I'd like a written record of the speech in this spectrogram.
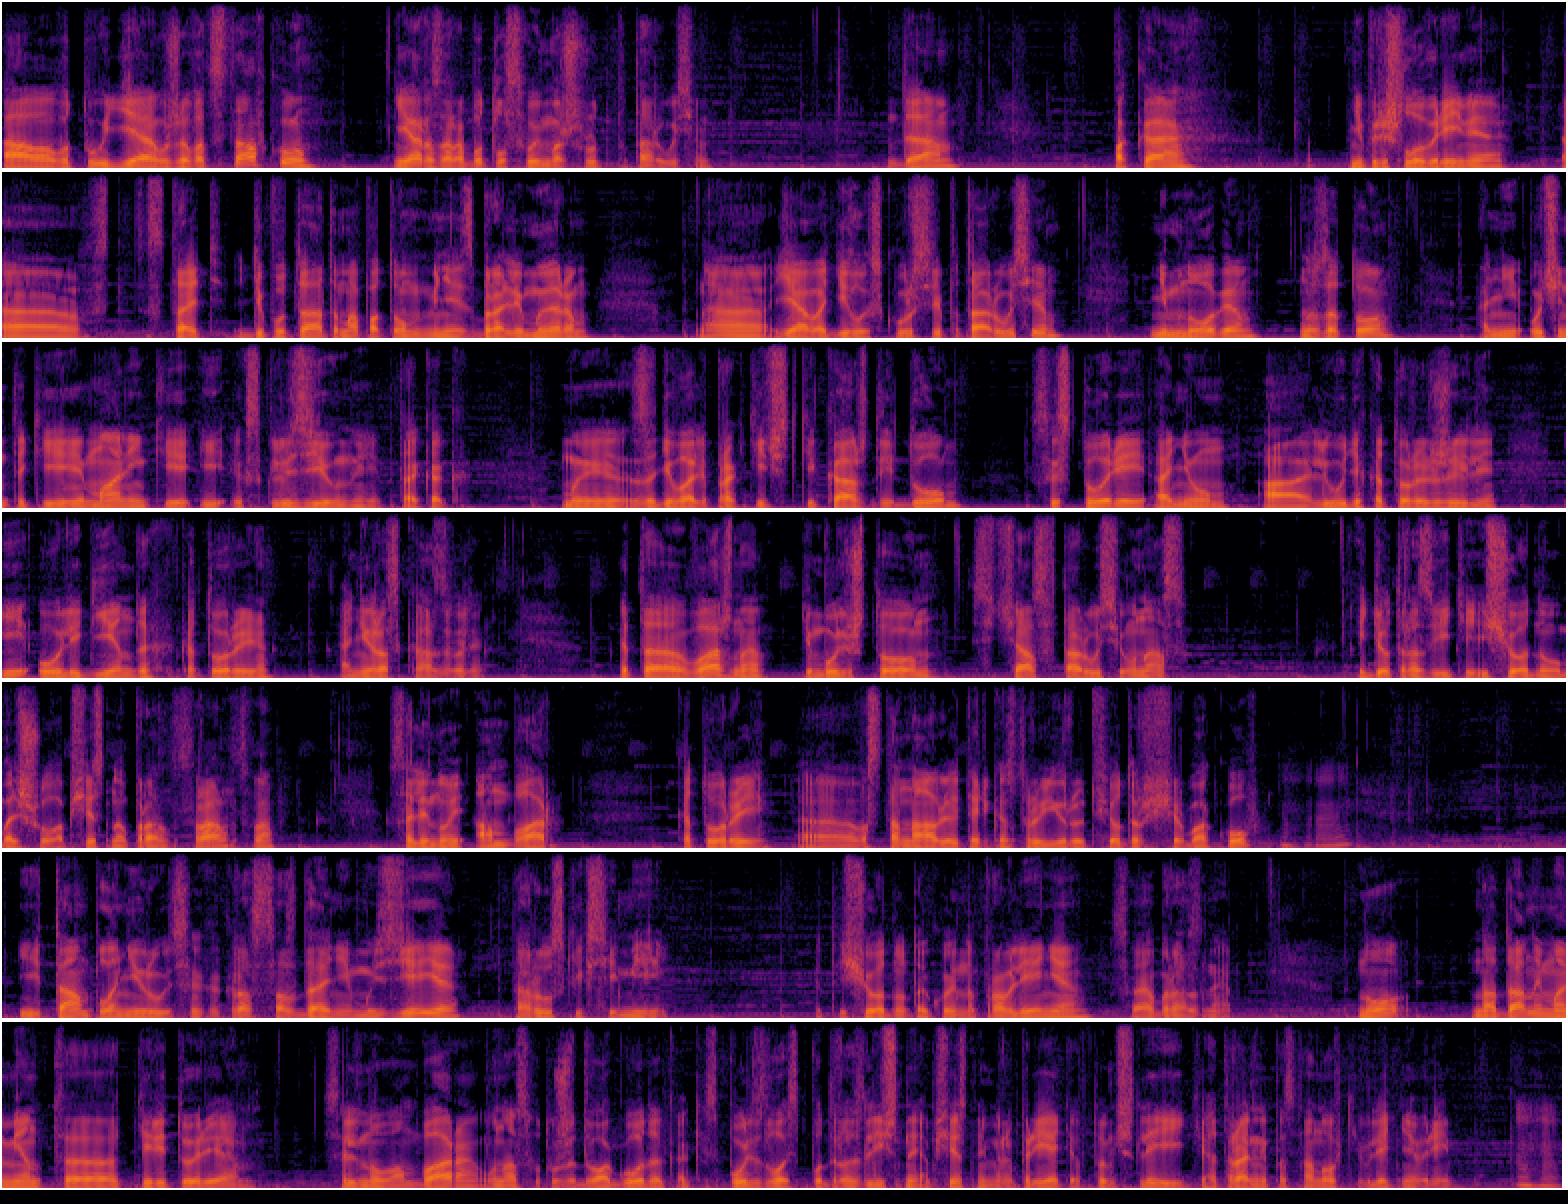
А вот уйдя уже в отставку, я разработал свой маршрут по Таруси. Да, пока не пришло время э, стать депутатом, а потом меня избрали мэром, а, я водил экскурсии по Таруси. Немного, но зато они очень такие маленькие и эксклюзивные, так как мы задевали практически каждый дом с историей о нем, о людях, которые жили, и о легендах, которые они рассказывали. Это важно, тем более, что сейчас в Тарусе у нас идет развитие еще одного большого общественного пространства, соляной амбар, который э, восстанавливает и реконструирует Федор Щербаков. Угу. И там планируется как раз создание музея тарусских семей. Это еще одно такое направление своеобразное. Но на данный момент э, территория соляного амбара у нас вот уже два года как использовалась под различные общественные мероприятия, в том числе и театральные постановки в летнее время. Угу.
